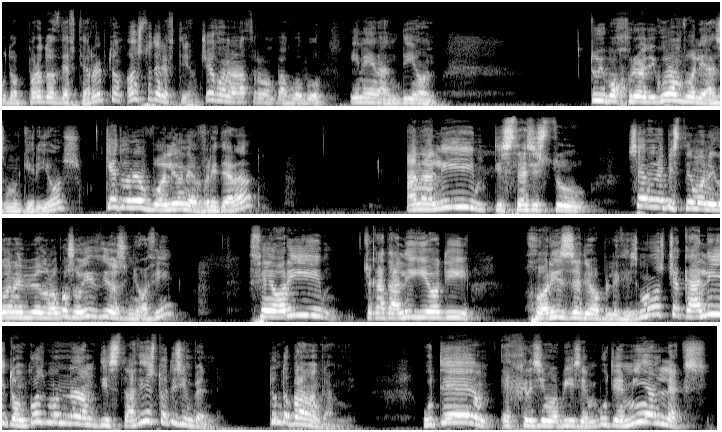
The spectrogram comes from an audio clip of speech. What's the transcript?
που το πρώτο δευτερόλεπτο ως το τελευταίο. Και έχω έναν άνθρωπο που ακούω που είναι εναντίον του υποχρεωτικού εμβολιασμού κυρίως και των εμβολίων ευρύτερα, αναλύει τις θέσεις του σε έναν επιστημονικό επίπεδο όπως ο ίδιος νιώθει, θεωρεί και καταλήγει ότι χωρίζεται ο πληθυσμός και καλεί τον κόσμο να αντισταθεί στο τι συμβαίνει. Τον το πράγμα κάνει. Ούτε χρησιμοποίησε ούτε μία λέξη,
